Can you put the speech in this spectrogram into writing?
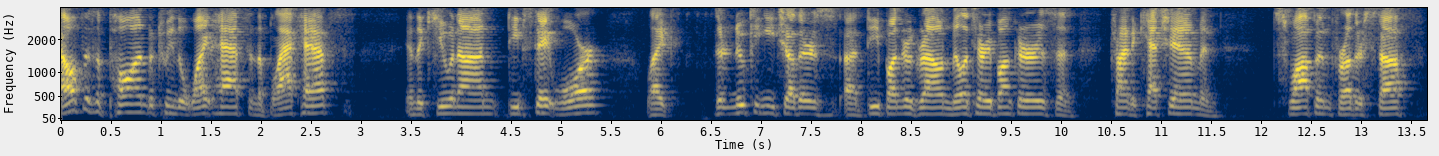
Alf is a pawn between the white hats and the black hats in the QAnon deep state war. Like they're nuking each other's uh, deep underground military bunkers and trying to catch him and swap him for other stuff.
